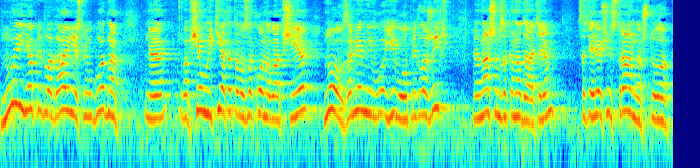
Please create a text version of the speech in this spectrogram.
Ну и я предлагаю, если угодно, Э, вообще уйти от этого закона вообще, но взамен его, его предложить э, нашим законодателям. Кстати говоря, очень странно, что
